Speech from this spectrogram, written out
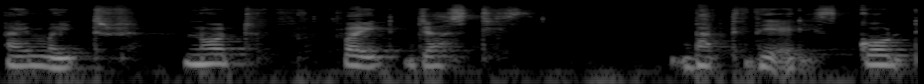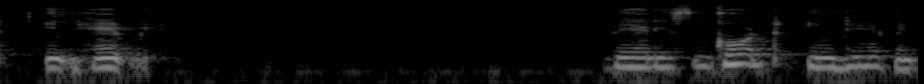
i might not fight justice but there is god in heaven. There is god in heaven.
